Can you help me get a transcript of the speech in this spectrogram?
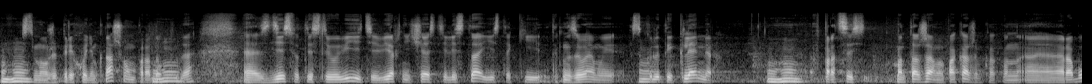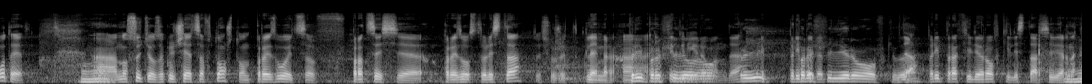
Угу. Если мы уже переходим к нашему продукту, угу. да, э, здесь вот, если вы видите, в верхней части листа есть такие так называемый скрытый угу. клямер, В процессе монтажа мы покажем, как он э, работает. А, но суть его заключается в том, что он производится в процессе производства листа, то есть уже клеммер а, При, интегрирован. профилиров... Да? при, при- профилировке, да? да, при профилировке листа, все верно.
